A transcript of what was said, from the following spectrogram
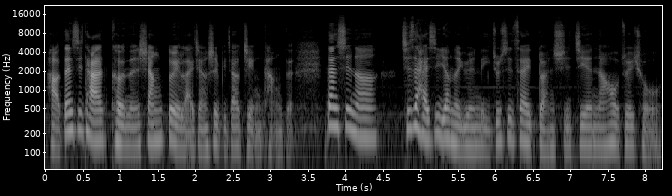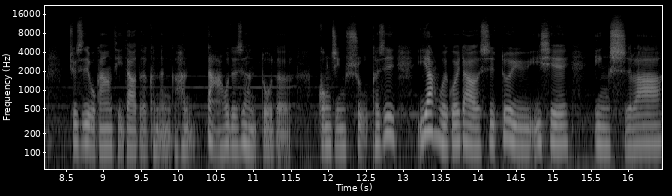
好，但是它可能相对来讲是比较健康的。但是呢，其实还是一样的原理，就是在短时间，然后追求就是我刚刚提到的可能很大或者是很多的。公斤数，可是，一样回归到的是对于一些饮食啦，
